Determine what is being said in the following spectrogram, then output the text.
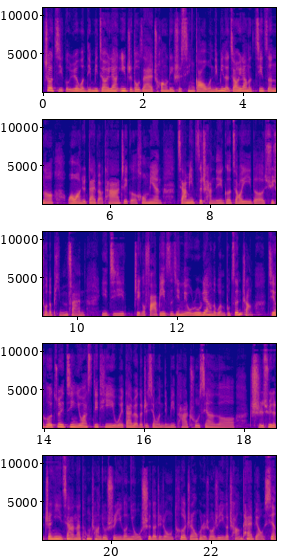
这几个月稳定币交易量一直都在创历史新高。稳定币的交易量的激增呢，往往就代表它这个后面加密资产的一个交易的需求的频繁，以及这个法币资金流入量的稳步增长。结合最近 USDT 为代表的这些稳定币，它出现了持续的正溢价，那通常就是一个牛市的这种特征，或者说是一个常态表现。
